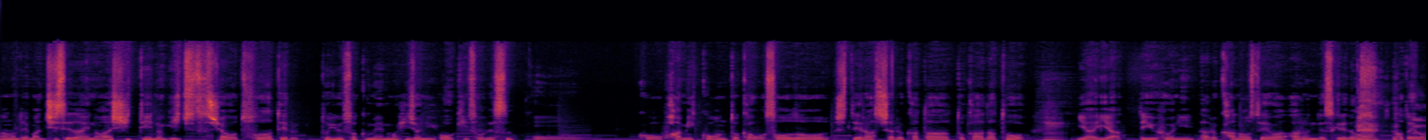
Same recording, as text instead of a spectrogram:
なので、まあ、次世代の ICT の技術者を育てるという側面も非常に大きいそうです。ほこう、ファミコンとかを想像してらっしゃる方とかだと、う。うん。いやいやっていう風になる可能性はあるんですけれども、例えば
